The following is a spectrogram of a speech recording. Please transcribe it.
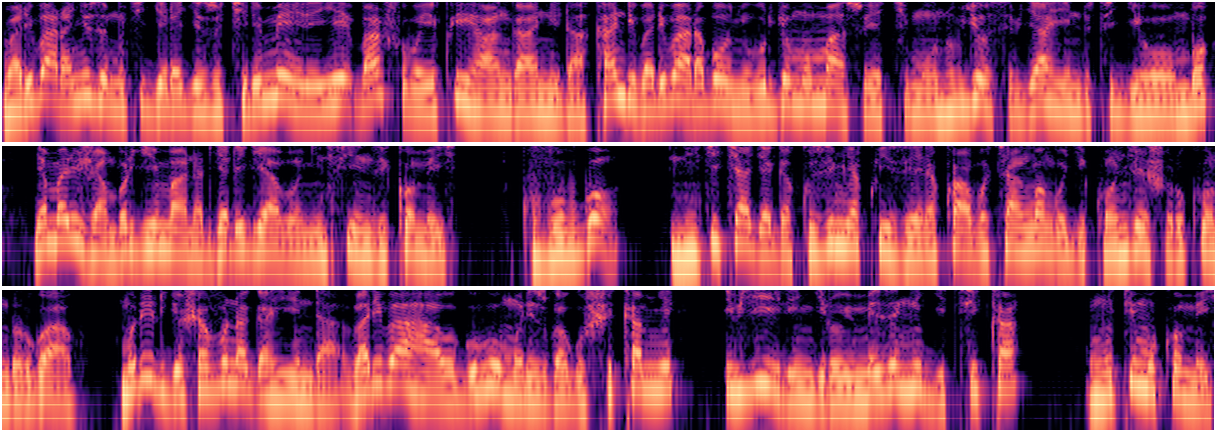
Bari baranyuze mu kigeragezo kiremereye bashoboye kwihanganira kandi bari barabonye uburyo mu maso ya kimuntu byose byahindutse igihombo nyamara ijambo ry'imana ryari ryabonye intsinzi ikomeye. Kuva ubwo ni iki cyajyaga kuzimya kwizera kwabo cyangwa ngo gikonjeshe urukundo rwabo? Muri iryo shavu n'agahinda bari bahawe guhumurizwa gushikamye ibyiringiro bimeze nk'igitsika umutima ukomeye.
